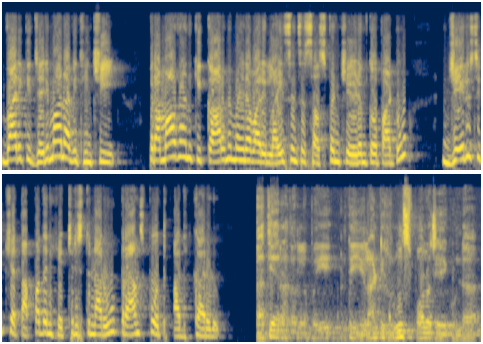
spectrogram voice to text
వారికి జరిమానా విధించి ప్రమాదానికి కారణమైన వారి లైసెన్స్ సస్పెండ్ చేయడంతో పాటు జైలు శిక్ష తప్పదని హెచ్చరిస్తున్నారు ట్రాన్స్పోర్ట్ అధికారులు. జాతీయ రహదారులపై అంటే ఎలాంటి రూల్స్ ఫాలో చేయకుండా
